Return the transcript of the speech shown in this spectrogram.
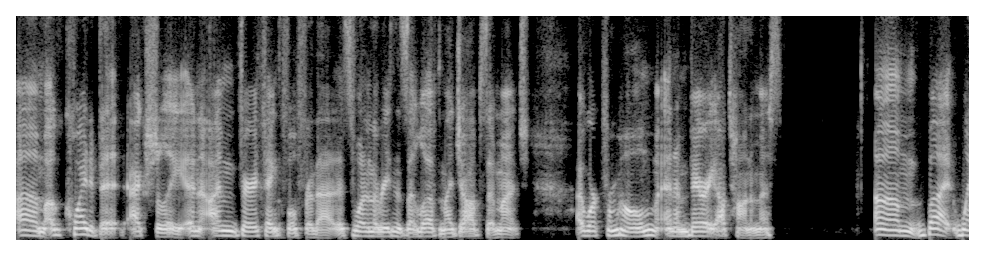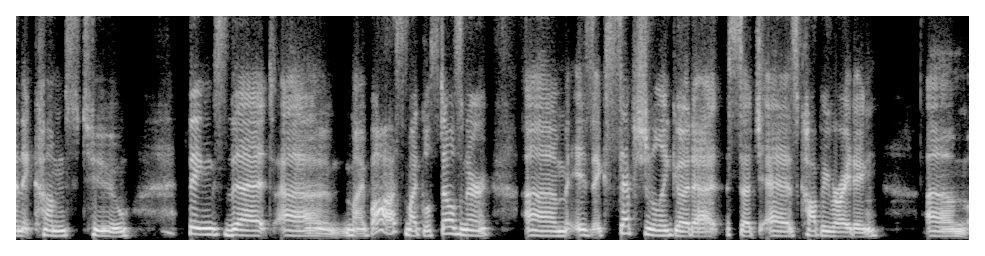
um, uh, quite a bit actually, and I'm very thankful for that. It's one of the reasons I love my job so much. I work from home and I'm very autonomous. Um, but when it comes to things that uh, my boss, Michael Stelzner, um, is exceptionally good at, such as copywriting. Um,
